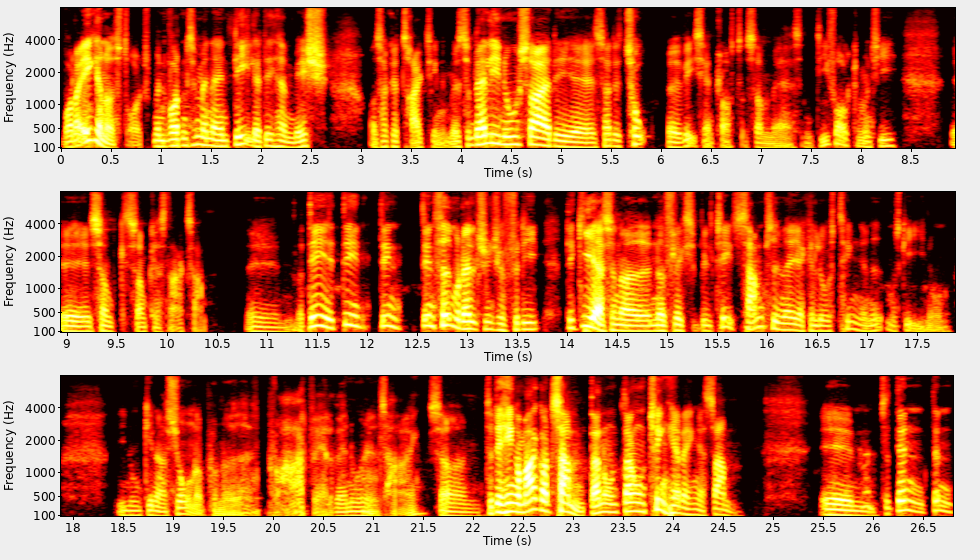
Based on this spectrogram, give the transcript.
hvor der ikke er noget storage, men hvor den simpelthen er en del af det her mesh, og så kan trække tingene. Men som det er lige nu, så er det, øh, så er det to øh, VCN kloster, som er som default, kan man sige, øh, som, som kan snakke sammen. Øh, og det, det, det, er en, det er en fed model, synes jeg, fordi det giver altså noget, noget fleksibilitet, samtidig med, at jeg kan låse tingene ned, måske i nogle, i nogle generationer på noget, på hardware, eller hvad nu ellers har. Ikke? Så, så det hænger meget godt sammen. Der er, nogle, der er nogle ting her, der hænger sammen. Øhm, så den, den,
